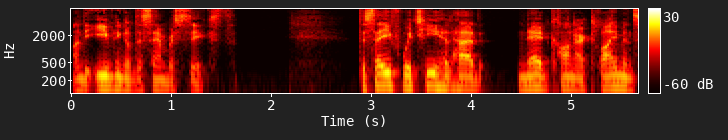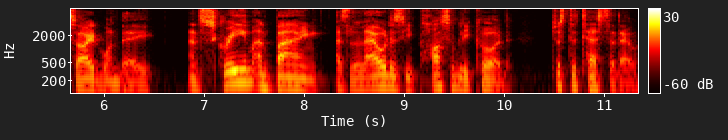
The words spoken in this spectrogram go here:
on the evening of December 6th. The safe which he had had Ned Connor climb inside one day and scream and bang as loud as he possibly could just to test it out,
